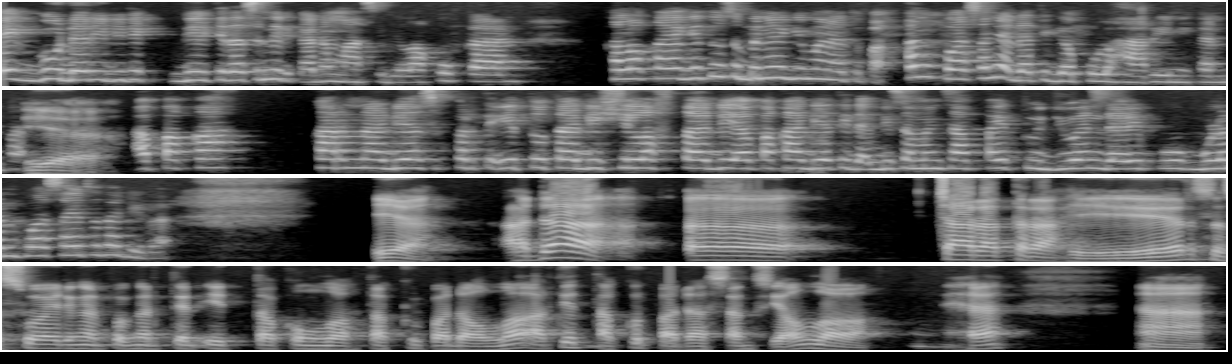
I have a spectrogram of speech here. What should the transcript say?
ego dari diri, diri kita sendiri, kadang masih dilakukan. Kalau kayak gitu sebenarnya gimana tuh Pak? Kan puasanya ada 30 hari nih kan Pak. Iya. Yeah. Apakah karena dia seperti itu tadi hilaf tadi apakah dia tidak bisa mencapai tujuan dari bulan puasa itu tadi Pak? Iya, ada uh, cara terakhir sesuai dengan pengertian ittaqullah takut pada Allah arti takut pada sanksi Allah hmm. ya. Nah,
